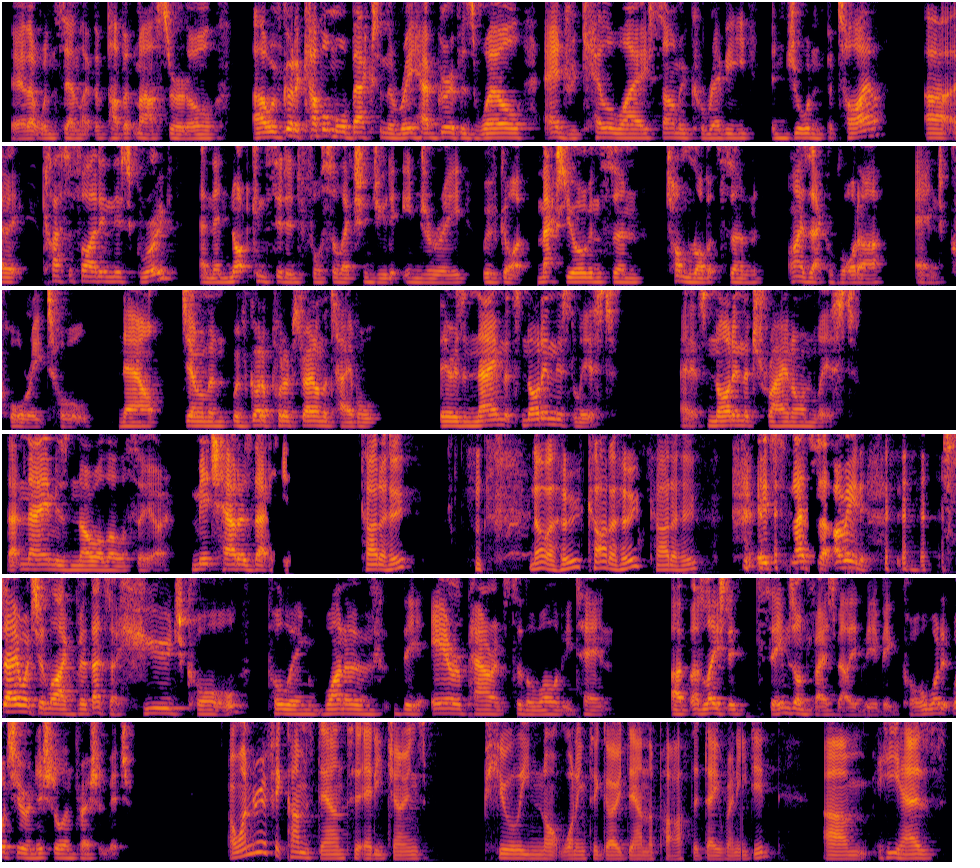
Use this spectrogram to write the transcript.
Yeah, that wouldn't sound like the puppet master at all. Uh, we've got a couple more backs in the rehab group as well. Andrew Kellaway, Samu Kerevi, and Jordan Petaia uh, are classified in this group, and they're not considered for selection due to injury. We've got Max Jorgensen, Tom Robertson, Izack Rodda, and Corey Toole. Now, gentlemen, we've got to put it straight on the table. There is a name that's not in this list, and it's not in the train on list. That name is Noah Lolesio. Mitch, how does that hit? Carter who? Noah who? Carter who? Carter who? It's that's. A, I mean, say what you like, but that's a huge call. Pulling one of the heir apparents to the Wallaby Ten. Uh, at least it seems on face value to be a big call. What, what's your initial impression, Mitch? I wonder if it comes down to Eddie Jones purely not wanting to go down the path that Dave Rennie did. Um, he has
